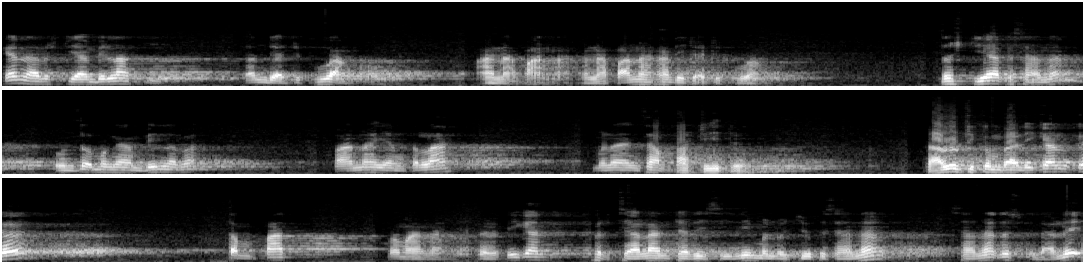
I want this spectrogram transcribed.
kan harus diambil lagi. Kan tidak dibuang. Anak panah, anak panah kan tidak dibuang. Terus dia ke sana untuk mengambil apa? Panah yang telah menancap padi itu. Lalu dikembalikan ke tempat memanah. Berarti kan berjalan dari sini menuju ke sana, sana terus balik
